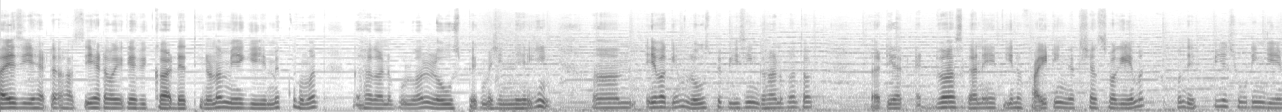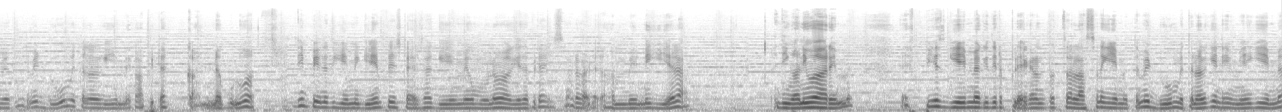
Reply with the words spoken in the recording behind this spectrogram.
හයසිය හැට හස්සේ හැට වගේ ෆික්කාඩ ඇතිනන මේ ගේම කොහොමත් ගහගන්න පුළුවන් ලෝස් පෙක් මසින්නයකින් ඒවගේ ලෝස් පෙ පිසින් ගහනපතත් ටියක් ඇඩ්වාස් ගනේ තියෙන ෆයිටිං ක්ෂන්ස් වගේම හොඳ එපිය ෂූටින් ගේම මේ ඩූ මෙතනගේම එක අපිට ගන්න පුළුව ඉතින් පෙනතිගේම ගේම් පෙස්ට ඇස ගේම මොන වගේ අපිට ඉසට වැඩ හම්බෙන්නේ කියලා. ඉතින් අනිවාරෙන්ම FPS ගේම ඉදිර පලේකරන පොත් ලස්සන ගේමතම ඩූ මෙතනගෙන මේ ගේම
